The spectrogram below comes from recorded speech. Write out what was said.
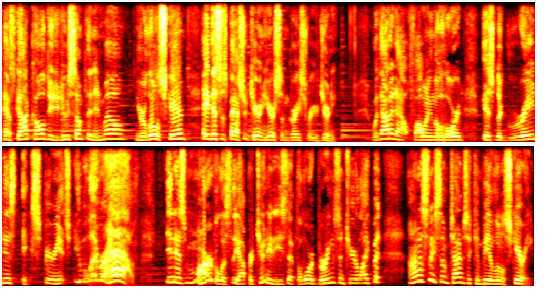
Has God called you to do something and, well, you're a little scared? Hey, this is Pastor Terry, and here's some grace for your journey. Without a doubt, following the Lord is the greatest experience you will ever have. It is marvelous the opportunities that the Lord brings into your life, but honestly, sometimes it can be a little scary.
